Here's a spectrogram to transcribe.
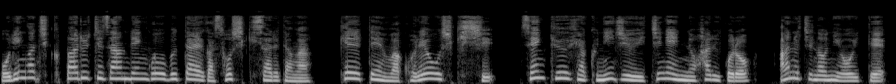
オリガチクパルチザン連合部隊が組織されたが、K 点はこれを指揮し、1921年の春頃、アヌチノにおいて、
